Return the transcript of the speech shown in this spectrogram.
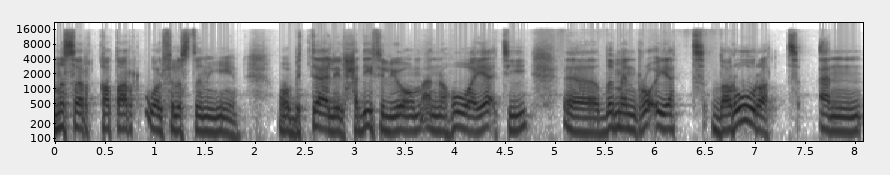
مصر قطر والفلسطينيين. وبالتالي الحديث اليوم أنه هو يأتي آه، ضمن رؤية ضرورة أن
